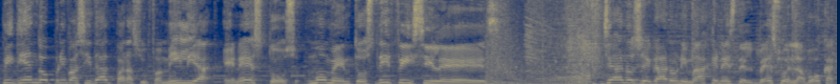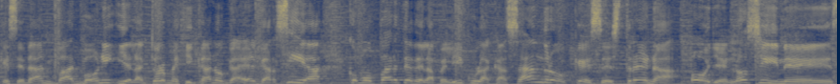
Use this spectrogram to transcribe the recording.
pidiendo privacidad para su familia en estos momentos difíciles. Ya nos llegaron imágenes del beso en la boca que se dan Bad Bunny y el actor mexicano Gael García como parte de la película Casandro que se estrena hoy en los cines.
